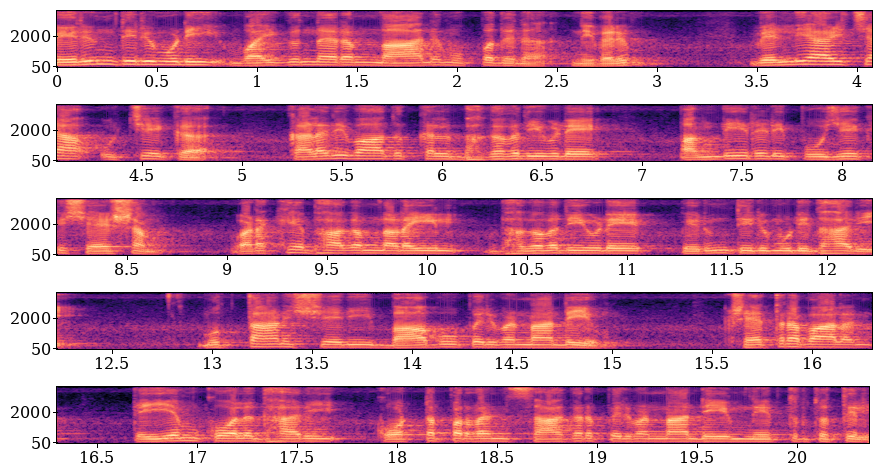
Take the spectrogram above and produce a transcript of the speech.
പെരുംതിരുമുടി വൈകുന്നേരം നാല് മുപ്പതിന് നിവരും. വെള്ളിയാഴ്ച ഉച്ചയ്ക്ക് കളരിവാതുക്കൽ ഭഗവതിയുടെ പന്തീരടി പൂജയ്ക്ക് ശേഷം വടക്കേ ഭാഗം നടയിൽ ഭഗവതിയുടെ പെരുംതിരുമുടിധാരി മുത്താണിശ്ശേരി ബാബു പെരുവണ്ണാന്റെയും ക്ഷേത്രപാലൻ തെയ്യം കോലധാരി കോട്ടപ്പറവൻ സാഗർ പെരുവണ്ണാന്റെയും നേതൃത്വത്തിൽ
